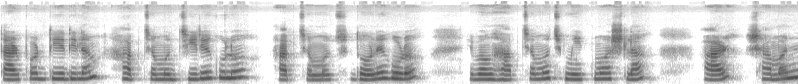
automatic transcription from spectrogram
তারপর দিয়ে দিলাম হাফ চামচ জিরে গুঁড়ো, হাফ চামচ ধনে গুঁড়ো এবং হাফ চামচ মিট মশলা আর সামান্য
